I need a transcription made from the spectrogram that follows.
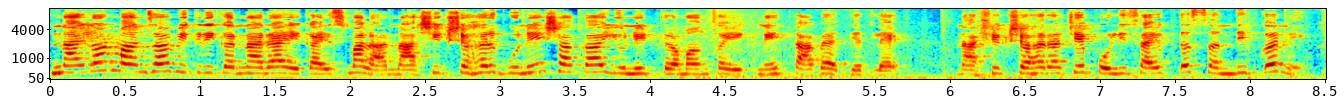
नायलॉन मांजा विक्री करणाऱ्या एका इसमाला नाशिक शहर गुन्हे शाखा युनिट क्रमांक एकने ताब्यात घेतलाय. नाशिक शहराचे पोलीस आयुक्त संदीप कर्णिक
